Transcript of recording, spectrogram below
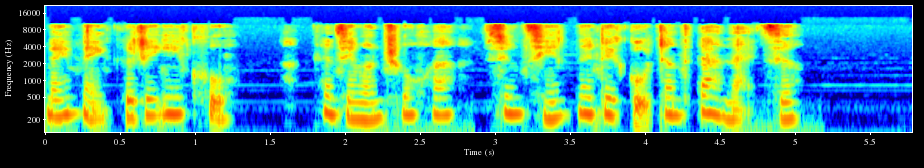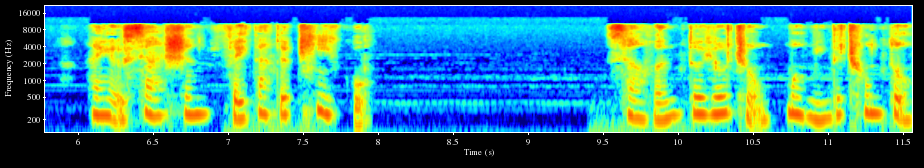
每每隔着衣裤，看见王春花胸前那对鼓胀的大奶子，还有下身肥大的屁股，小文都有种莫名的冲动。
